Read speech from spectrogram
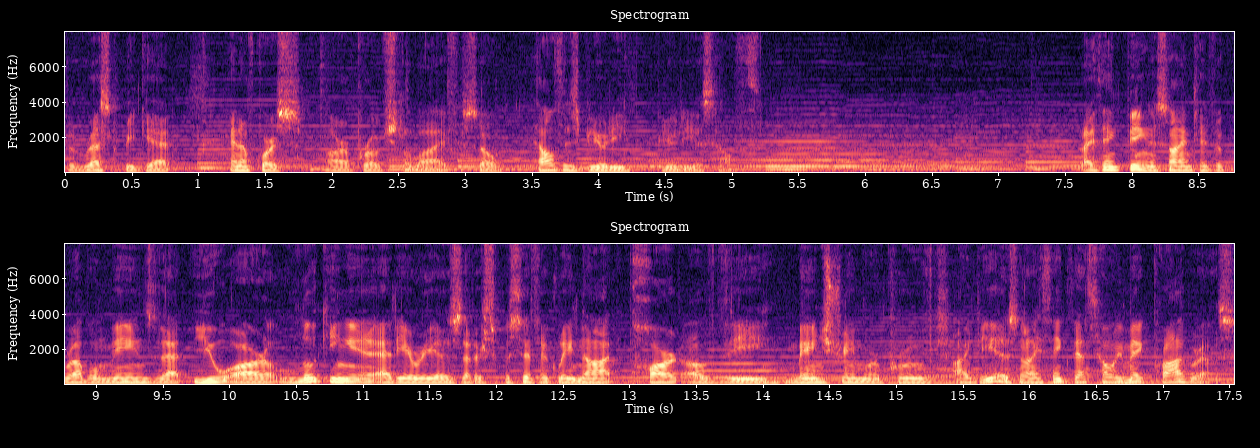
the rest we get, and of course our approach to life. So health is beauty, beauty is health. I think being a scientific rebel means that you are looking at areas that are specifically not part of the mainstream or approved ideas, and I think that's how we make progress.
